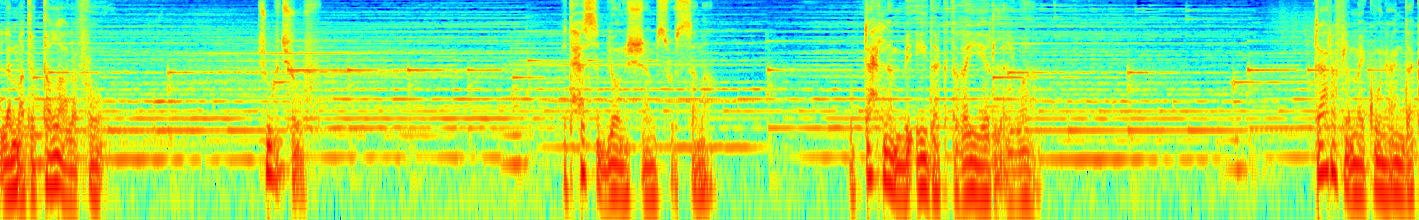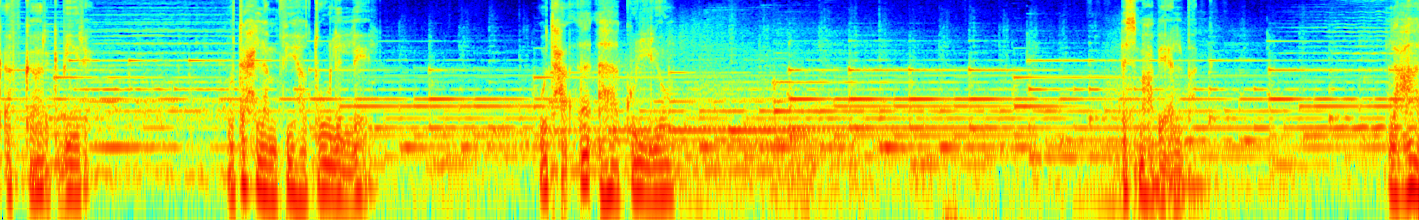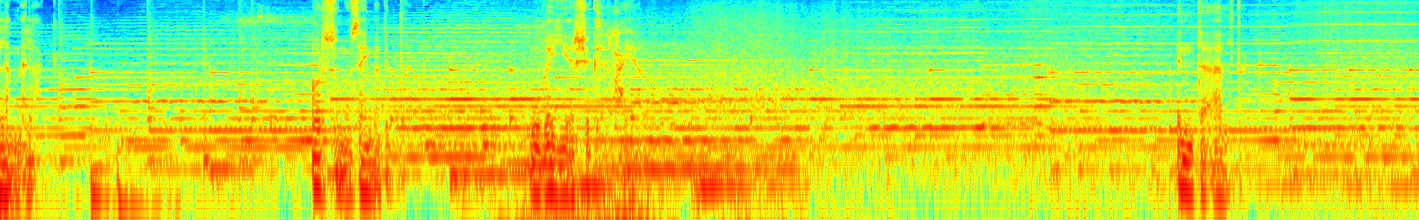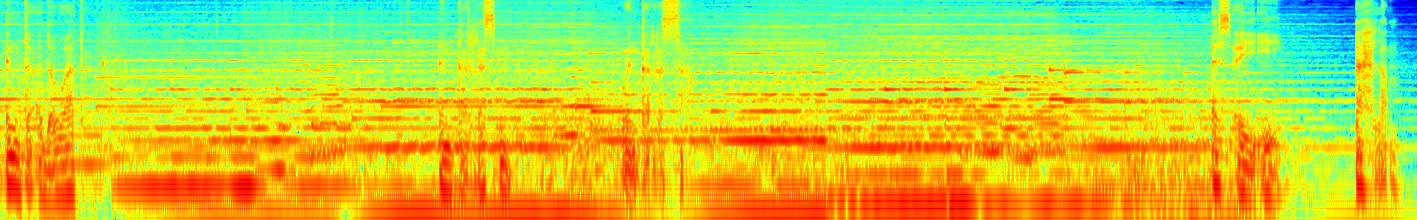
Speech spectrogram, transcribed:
لما تطلع لفوق. شو بتشوف؟ بتحس بلون الشمس والسماء وبتحلم بإيدك تغير الألوان. بتعرف لما يكون عندك أفكار كبيرة وتحلم فيها طول الليل وتحققها كل يوم. اسمع بقلبك. العالم إلك. ارسمه زي ما بدك وغير شكل الحياة. انت آلتك انت أدواتك انت الرسمي وانت الرسام. اي أحلم.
